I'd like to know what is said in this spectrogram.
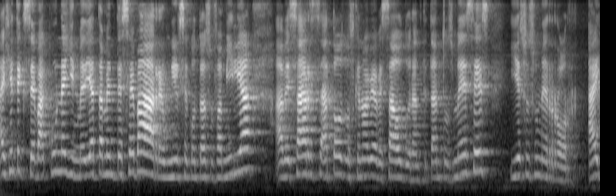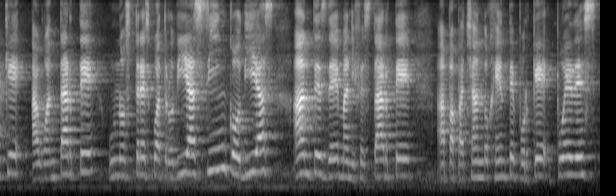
Hay gente que se vacuna y inmediatamente se va a reunirse con toda su familia, a besar a todos los que no había besado durante tantos meses y eso es un error. Hay que aguantarte unos 3, 4 días, 5 días antes de manifestarte apapachando gente porque puedes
